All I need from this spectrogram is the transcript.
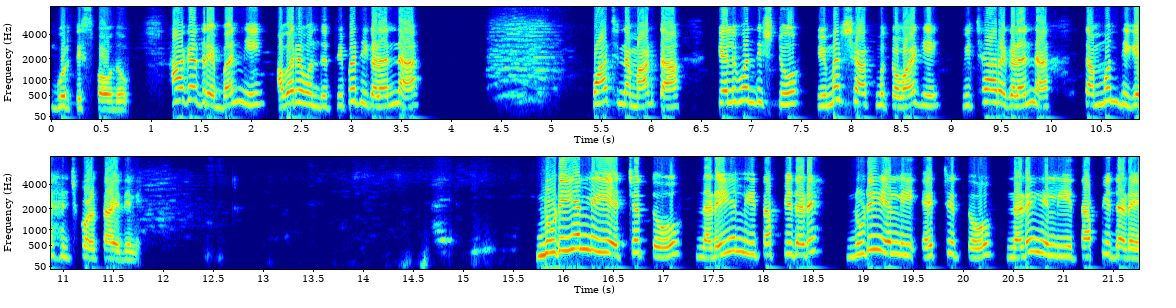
ಗುರುತಿಸಬಹುದು ಹಾಗಾದ್ರೆ ಬನ್ನಿ ಅವರ ಒಂದು ತ್ರಿಪದಿಗಳನ್ನ ವಾಚನ ಮಾಡ್ತಾ ಕೆಲವೊಂದಿಷ್ಟು ವಿಮರ್ಶಾತ್ಮಕವಾಗಿ ವಿಚಾರಗಳನ್ನ ತಮ್ಮೊಂದಿಗೆ ಹಂಚಿಕೊಳ್ತಾ ಇದ್ದೀನಿ. ನುಡಿಯಲ್ಲಿ ಎಚ್ಚೆತ್ತು, ನಡೆಯಲ್ಲಿ ತಪ್ಪಿದಡೆ, ನುಡಿಯಲ್ಲಿ ಎಚ್ಚೆತ್ತು, ನಡೆಯಲ್ಲಿ ತಪ್ಪಿದಡೆ.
